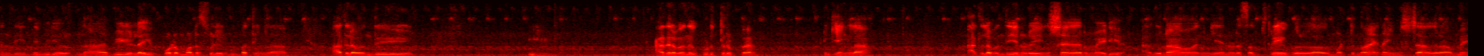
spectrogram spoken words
அந்த இந்த வீடியோ நான் வீடியோ லைவ் போட மாட்டேன் சொல்லியிருக்கேன் பார்த்தீங்களா அதில் வந்து அதில் வந்து கொடுத்துருப்பேன். ஓகேங்களா? அதில் வந்து என்னோடய இன்ஸ்டாகிராம் ஐடி அது நான் இங்கே என்னோடய சப்ஸ்கிரைபருக்காக மட்டும்தான் நான் இன்ஸ்டாகிராமே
